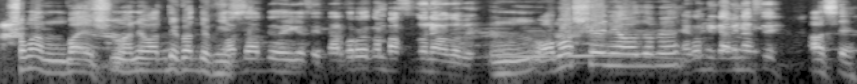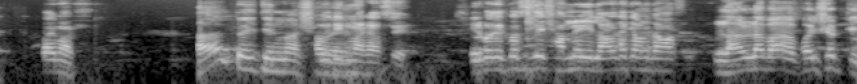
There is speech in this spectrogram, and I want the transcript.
সমান বয়স মানে অর্ধেক অর্ধেক হয়েছে। অর্ধ অর্ধ হয়ে গেছে। তারপরে এখন বাচ্চা তো নেওয়া যাবে? অবশ্যই নেওয়া যাবে। এখন কি গাভিন আছে? আছে। কয় মাস? হ্যাঁ দুই তিন মাস দুই তিন মাস আছে। এরপর দেখতে পাচ্ছি যে সামনে এই লালটা কেমন দাম আছে? লালটা পঁয়ষট্টি।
